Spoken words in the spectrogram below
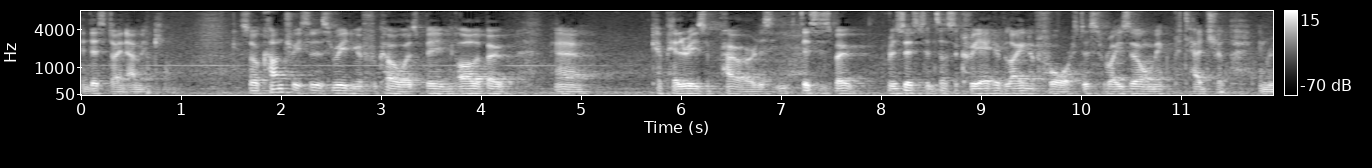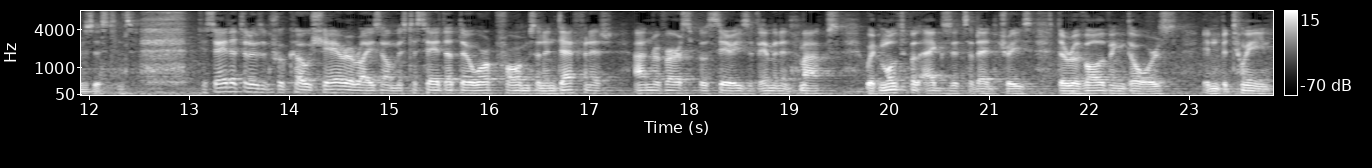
in this dynamic. So, contrary to this reading of Foucault as being all about uh, capillaries of power, this, this is about resistance as a creative line of force, this rhizomic potential in resistance. To say that Deleuze and Foucault share a rhizome is to say that their work forms an indefinite and reversible series of immanent maps with multiple exits and entries, the revolving doors in between.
